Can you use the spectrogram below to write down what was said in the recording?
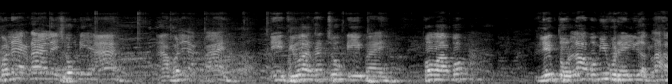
คนแรกได้เลยโชคดีอะอะคนแรกไป นี่ถือว่าท่านโชคดีไป เพราะว่าผมเรียนตัวเล่าผมมีคนใดเลือกเล่า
